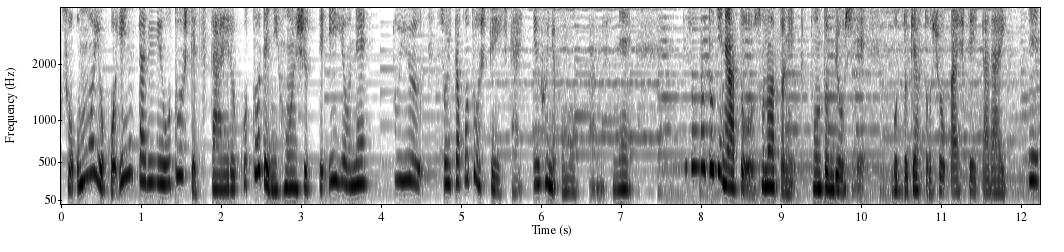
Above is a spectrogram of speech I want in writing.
そう思いをこうインタビューを通して伝えることで日本酒っていいよねというそういったことをしていきたいっていうふうに思ったんですね。でその時にあとその後にトントン拍子でポッドキャストを紹介していただいて、えー、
